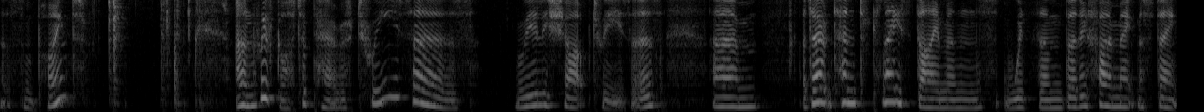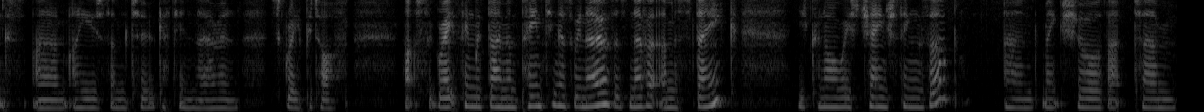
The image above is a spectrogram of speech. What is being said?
at some point. And we've got a pair of tweezers, really sharp tweezers. Um, I don't tend to place diamonds with them, but if I make mistakes, um, I use them to get in there and scrape it off. That's the great thing with diamond painting, as we know, there's never a mistake. You can always change things up and make sure that um,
